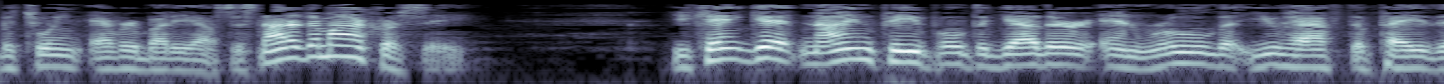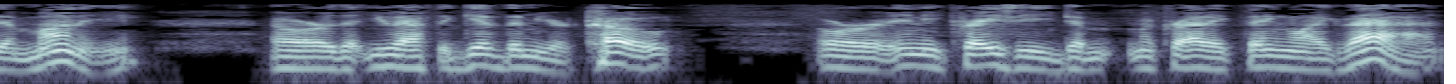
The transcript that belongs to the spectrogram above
between everybody else. It's not a democracy. You can't get nine people together and rule that you have to pay them money or that you have to give them your coat or any crazy democratic thing like that.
